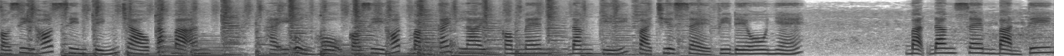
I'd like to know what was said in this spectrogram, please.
Có gì hot xin kính chào các bạn. Hãy ủng hộ Có gì hot bằng cách like, comment, đăng ký và chia sẻ video nhé. Bạn đang xem bản tin.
